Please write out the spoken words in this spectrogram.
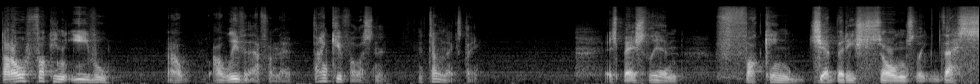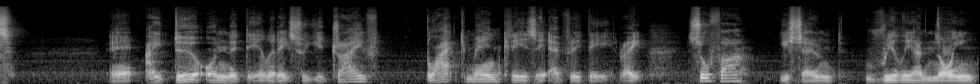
They're all fucking evil. I'll, I'll leave it there for now. Thank you for listening. Until next time. Especially in fucking gibberish songs like this. Uh, I do it on the daily, right? So you drive black men crazy every day, right? So far, you sound really annoying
